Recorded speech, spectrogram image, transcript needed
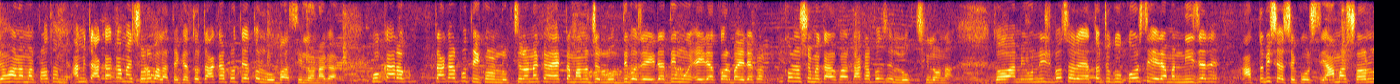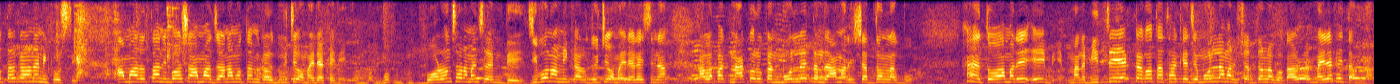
যখন আমার প্রথম, আমি টাকা কামাই ছোটোবেলা থেকে, তো টাকার প্রতি এত লোভ ছিল না গা। কো কারও টাকার প্রতি কোনো লোভ ছিল না একটা মানুষ যে লোভ দিব যে এইটা দিমু, এইটা কর বা এইটা কর, কোনো সময় কারও কারও টাকার প্রতি লোভ ছিল না। তো আমি উনিশ বছরে এতটুকু করছি এটা আমার নিজের আত্মবিশ্বাসে করছি, আমার সরলতার কারণে আমি করছি। আমার তানি বয়স, আমার জানা মতো আমি কারও দুইটি অমাই রাখাইনি বরণ ছাড়া মানুষের আমি দেই। জীবন আমি কারও দুইটি অমাই রাখাইছি না। আলাপাক না করুক কারণ মরলে আমার হিসাব দন লাগবো। হ্যাঁ তো আমার এই- মানে ভিতরে একটা কথা থাকে যে মোল্লা আমার হিসাব দেওয়া লাগবে, কারণ আমি মাইরা খাইতাম না।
